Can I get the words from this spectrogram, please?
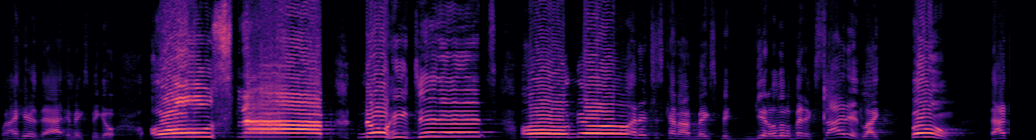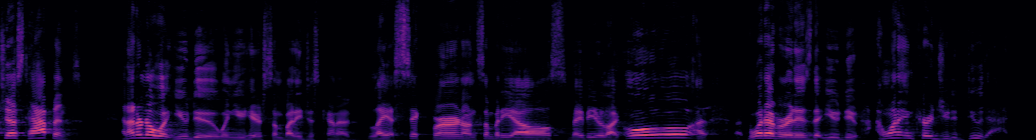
When I hear that, it makes me go, oh, snap! No, he didn't! Oh, no! And it just kind of makes me get a little bit excited like, boom, that just happened. And I don't know what you do when you hear somebody just kind of lay a sick burn on somebody else. Maybe you're like, oh, whatever it is that you do. I want to encourage you to do that.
